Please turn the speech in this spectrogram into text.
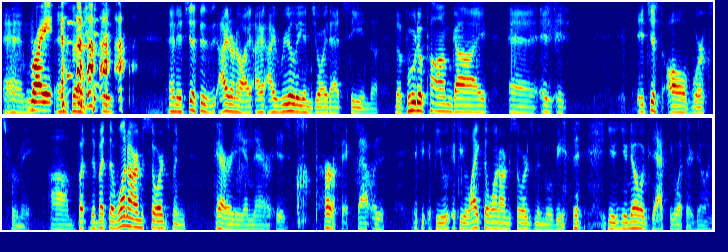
And Right. and so it, and it's just as I don't know. I, I, I really enjoy that scene. The the Buddha palm guy, and it it, it just all works for me. Um, but the but the one armed swordsman parody in there is perfect. That was if if you if you like the one armed swordsman movies, you you know exactly what they're doing.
